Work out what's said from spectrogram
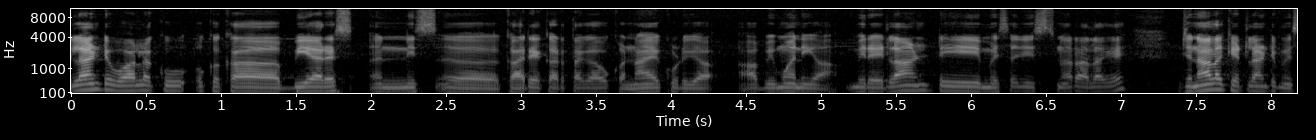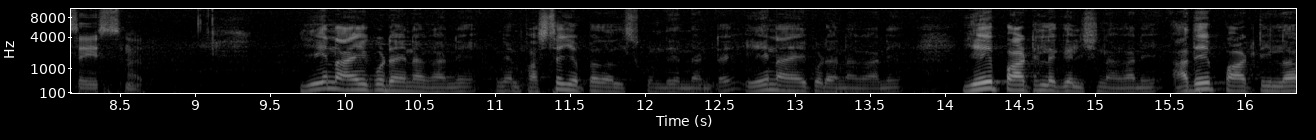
ఇలాంటి వాళ్ళకు ఒక బీఆర్ఎస్ కార్యకర్తగా ఒక నాయకుడిగా అభిమానిగా మీరు ఎలాంటి మెసేజ్ ఇస్తున్నారు అలాగే జనాలకు ఎట్లాంటి మెసేజ్ ఇస్తున్నారు? ఏ నాయకుడైనా కానీ నేను ఫస్టే చెప్పదలుచుకుంది ఏంటంటే ఏ నాయకుడైనా కానీ ఏ పార్టీలో గెలిచినా కానీ అదే పార్టీలో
